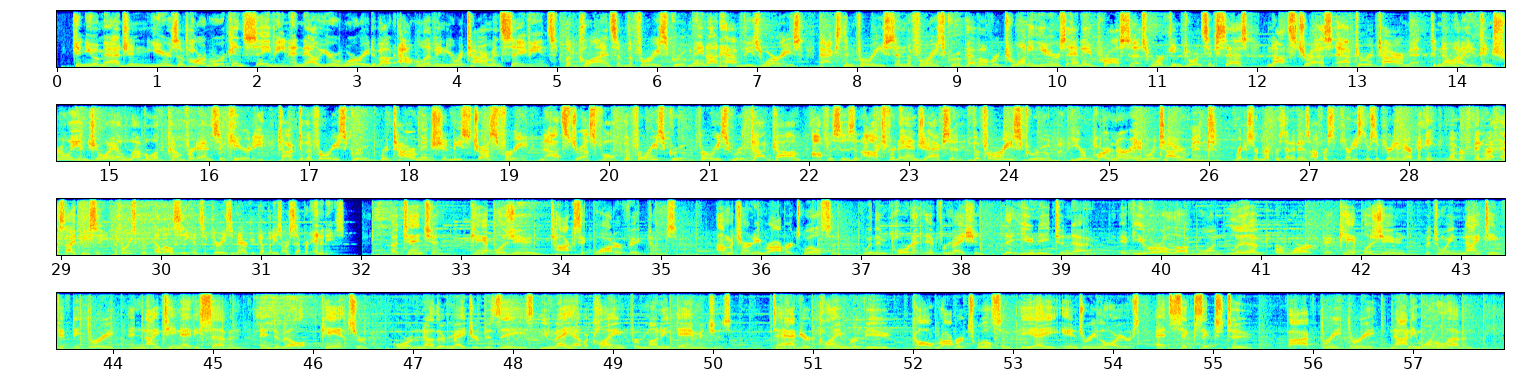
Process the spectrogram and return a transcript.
Can you imagine years of hard work and saving, and now you're worried about outliving your retirement savings? But clients of the Faris Group may not have these worries. Paxton Faris and the Faris Group have over 20 years and a process working toward success, not stress, after retirement. To know how you can truly enjoy a level of comfort and security, talk to the Faris Group. Retirement should be stress free, not stressful. The Faris Group, FarisGroup.com, offices in Oxford and Jackson. The Faris Group, your partner in retirement. Registered representatives offer securities through Securities America Inc., member FINRA SIPC. The Faris Group LLC and Securities America companies are separate entities. Attention, Camp Lejeune toxic water victims. I'm attorney Roberts Wilson with important information that you need to know. If you or a loved one lived or worked at Camp Lejeune between 1953 and 1987 and developed cancer or another major disease, you may have a claim for money damages. To have your claim reviewed, call Roberts Wilson PA Injury Lawyers at 662 533 9111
